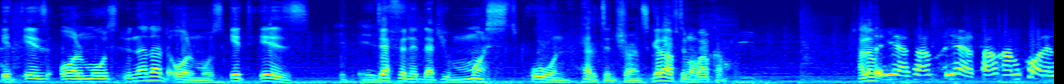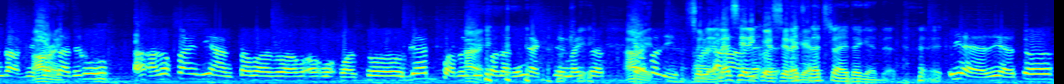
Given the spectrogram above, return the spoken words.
it is almost, no, not almost, it is, It is definite that you must own health insurance. Good afternoon, welcome. Hello? Yes, I'm, yes, I'm, I'm calling back because All right. I didn't. I, I don't find the answer was was, was so good, probably All right. because I didn't explain myself All right. properly. So let- let's hear the Uh, question let's, again. let's try it again then. Yeah, yeah. So,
